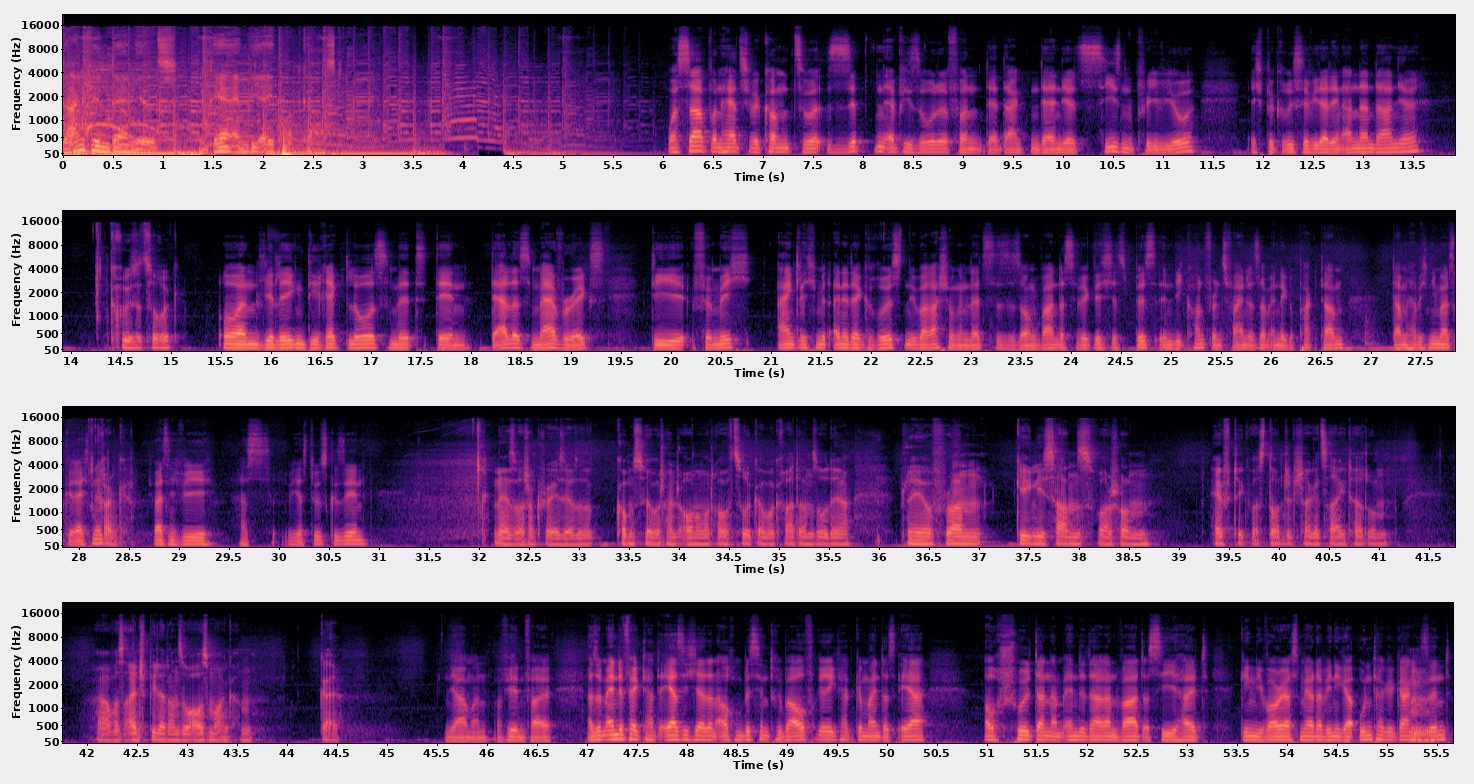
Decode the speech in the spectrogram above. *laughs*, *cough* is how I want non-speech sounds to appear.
Duncan Daniels, der NBA Podcast. What's up und herzlich willkommen zur siebten Episode von der Duncan Daniels Season Preview. Ich begrüße wieder den anderen Daniel. Grüße zurück. Und wir legen direkt los mit den Dallas Mavericks, die für mich eigentlich mit einer der größten Überraschungen letzte Saison waren, dass sie wirklich es bis in die Conference Finals am Ende gepackt haben. Damit habe ich niemals gerechnet. Krank. Ich weiß nicht, wie hast, wie hast du es gesehen? Ne, das war schon crazy. Also kommst du ja wahrscheinlich auch nochmal drauf zurück, aber gerade dann so der Playoff-Run gegen die Suns war schon heftig, was Doncic da gezeigt hat und ja, was ein Spieler dann so ausmachen kann. Geil. Ja, Mann, auf jeden Fall. Also im Endeffekt hat er sich ja dann auch ein bisschen drüber aufgeregt, hat gemeint, dass er auch schuld dann am Ende daran war, dass sie halt gegen die Warriors mehr oder weniger untergegangen Mhm. sind,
